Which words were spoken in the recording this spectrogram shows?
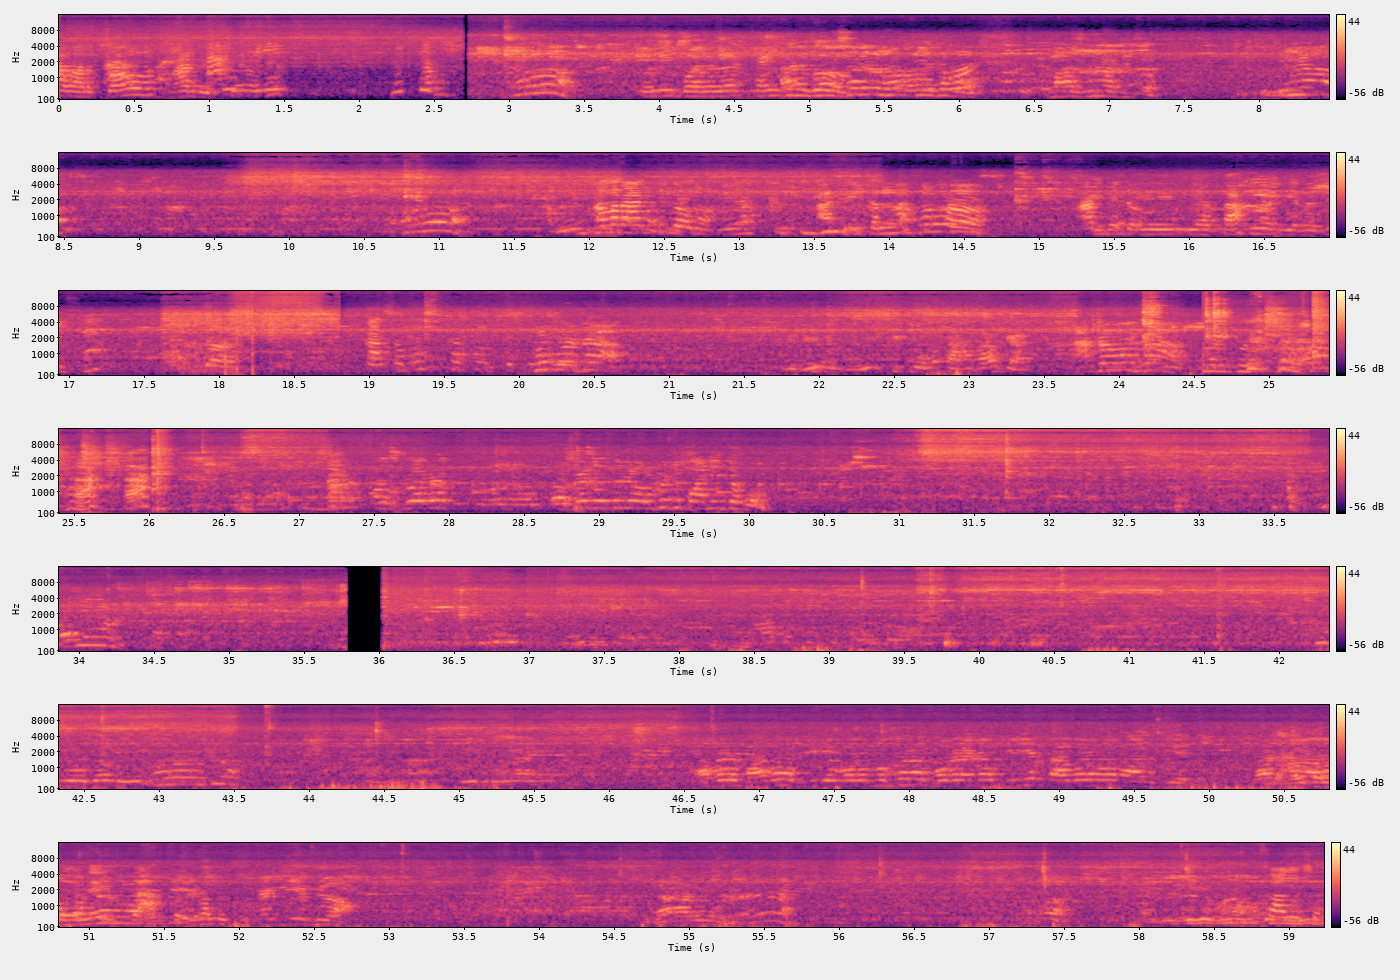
খাওয়ার পাও আর উনি বলে খাই দিবো আমার আর দিল না। আর দিতাম না। আর দিল। ইয়া তাহলে ইয়া দিছি কাঁচামরিচ থাকো পানি দেবো। আমরা ভালো দিয়ে বড় মশলা বড় একটা দিয়ে তারপরে আমরা মাছ দিয়ে দিয়ে দিলাম। দারুণ কাজ আছে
